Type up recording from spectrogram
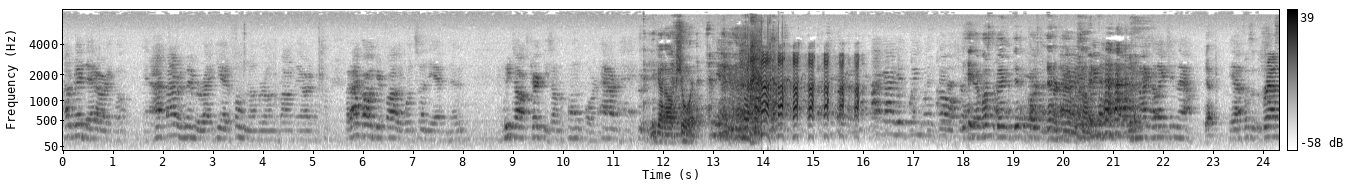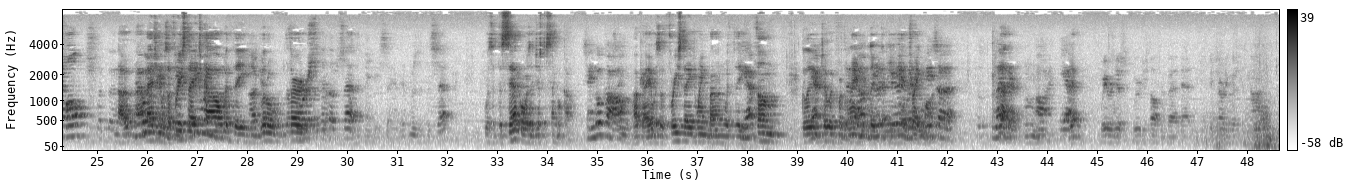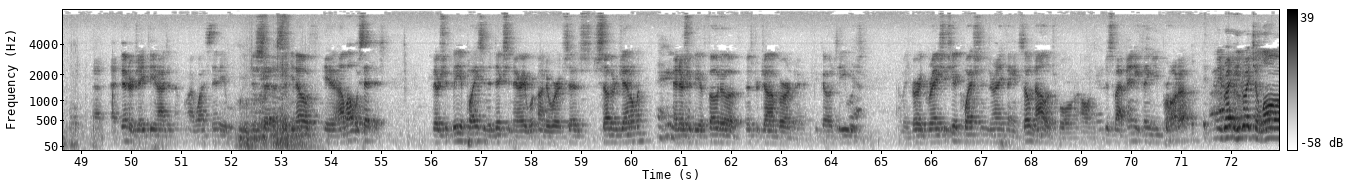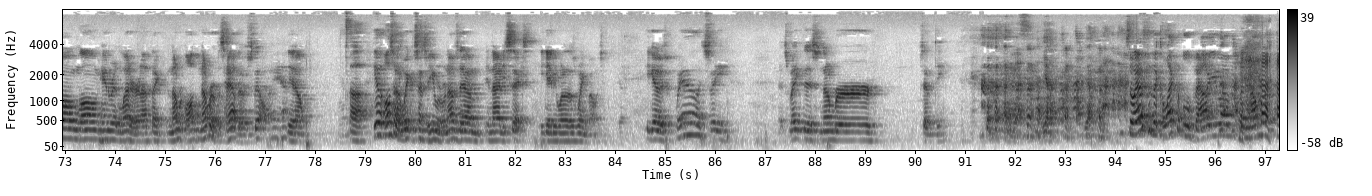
I read that article, and I, if I remember right, you had a phone number on the bottom of the article. But I called your father one Sunday afternoon, and we talked turkeys on the phone for an hour and a half. You got off short. I got his wing bone call. Yeah, it must have been getting close to dinner time or something. bone call in my collection now. Yeah. Yeah. Was it the brass hall? With the, No, I imagine it was a three-stage call with the little The third. first, the set, I think he said. It was it the set? Was it the set or was it just a single call? Single call. Okay, it was a three-stage wing bone with the Yep. thumb glued Yep. to it for the lanyard loop that he had trademarked. a leather Mhm. on it, yeah. Yep. We were just, we were just talking about that concerning Mr. John. At, at dinner, JT and I, just, my wife Cindy, we just said, I said, you know, yeah, I've always said this. There should be a place in the dictionary where, under where it says Southern gentleman, and there should be a photo of Mr. John Byrne there because he was, I mean, very gracious. You had questions or anything, and so knowledgeable on, on just about anything you brought up. He'd write, he'd write you a long, long handwritten letter, and I think a number, a number of us have those still. Oh, yeah. You know, uh, he also had a wicked sense of humor. When I was down in '96, he gave me one of those wing bones. He goes, "Well, let's see, let's make this number 17." Yeah, yeah. So as to the collectible value of the number,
